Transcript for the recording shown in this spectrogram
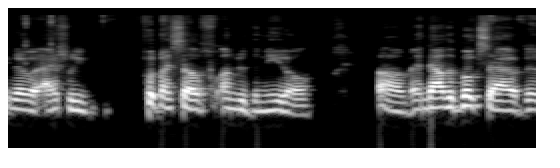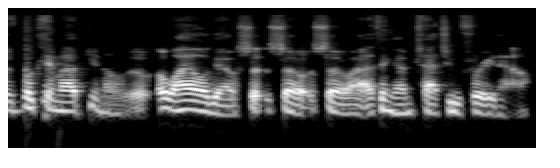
you know actually put myself under the needle. Um, and now the book's out. The book came out, you know, a while ago. So, so, so I think I'm tattoo free now.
